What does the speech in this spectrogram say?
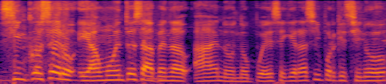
5-0. Y a un momento estaba pensando, ah, no, no puede seguir así porque si no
